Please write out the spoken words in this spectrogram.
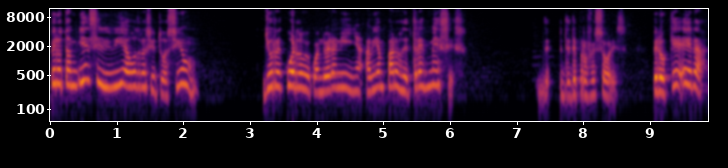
Pero también se vivía otra situación. Yo recuerdo que cuando era niña habían paros de tres meses de profesores. Pero ¿qué era?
